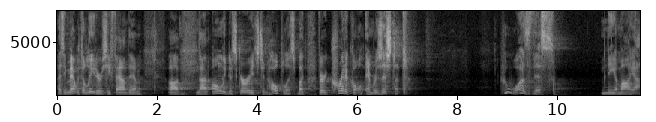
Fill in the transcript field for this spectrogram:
As he met with the leaders, he found them uh, not only discouraged and hopeless, but very critical and resistant. Who was this Nehemiah?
